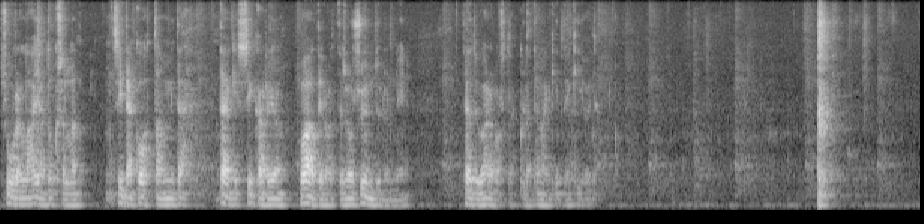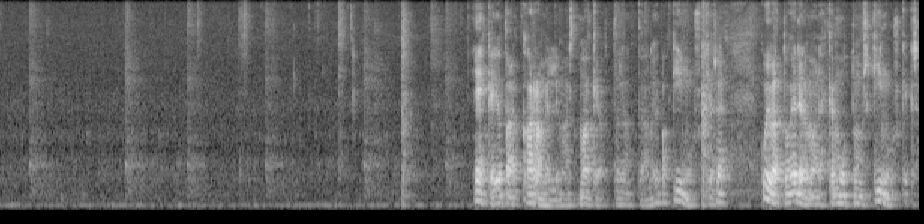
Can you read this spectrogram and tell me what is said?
suurella ajatuksella sitä kohtaa, mitä tämäkin sikari on vaatinut, että se on syntynyt, niin täytyy arvostaa kyllä tämänkin tekijöitä. ehkä jotain karamellimaista makeutta saattaa olla, jopa kinuski. Ja se kuivattu hedelmä on ehkä muuttumassa kinuskiksi.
